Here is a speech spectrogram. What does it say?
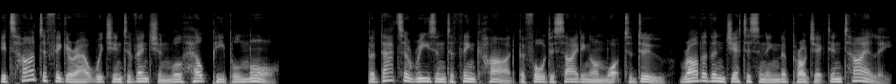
It's hard to figure out which intervention will help people more. But that's a reason to think hard before deciding on what to do, rather than jettisoning the project entirely.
